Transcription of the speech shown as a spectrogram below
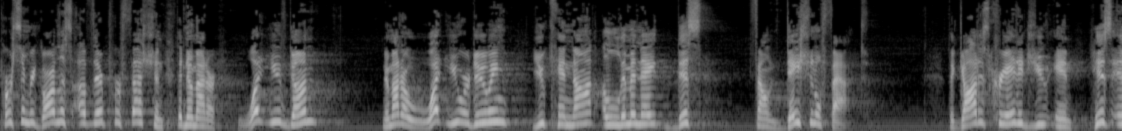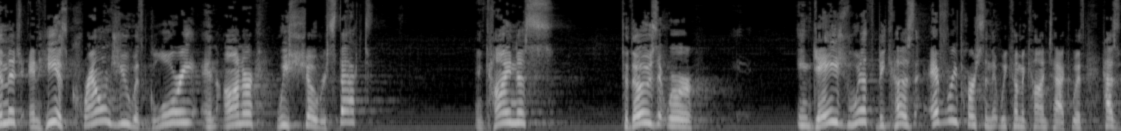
person, regardless of their profession, that no matter what you've done, no matter what you are doing, you cannot eliminate this foundational fact that God has created you in his image and he has crowned you with glory and honor, we show respect and kindness to those that we're engaged with because every person that we come in contact with has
